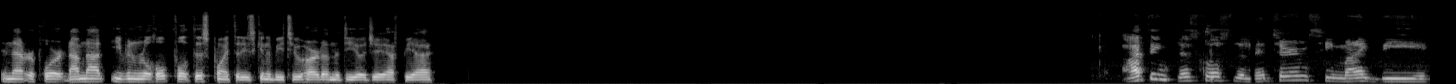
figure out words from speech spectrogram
in that report. And I'm not even real hopeful at this point that he's going to be too hard on the DOJ FBI I think this close to the midterms, he might be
